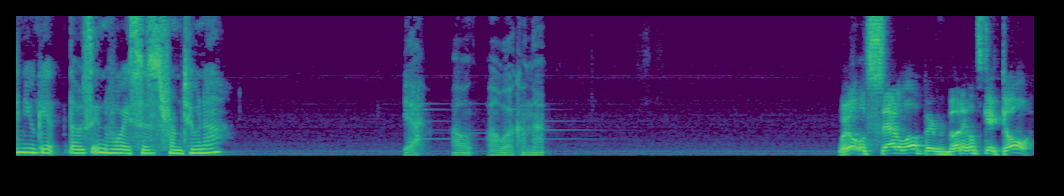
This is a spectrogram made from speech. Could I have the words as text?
can you get those invoices from Tuna? Yeah, I'll I'll work on that. Well, let's saddle up, everybody. Let's get going.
